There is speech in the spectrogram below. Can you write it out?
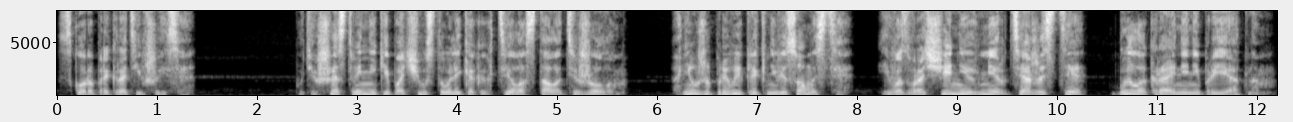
скоро прекратившееся. Путешественники почувствовали, как их тело стало тяжелым. Они уже привыкли к невесомости, и возвращение в мир тяжести было крайне неприятным.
